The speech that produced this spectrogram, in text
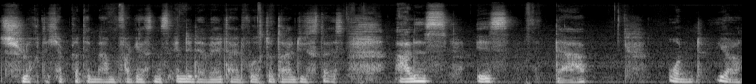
Schlucht, ich habe gerade den Namen vergessen, das Ende der Welt halt, wo es total düster ist. Alles ist da. Und ja,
